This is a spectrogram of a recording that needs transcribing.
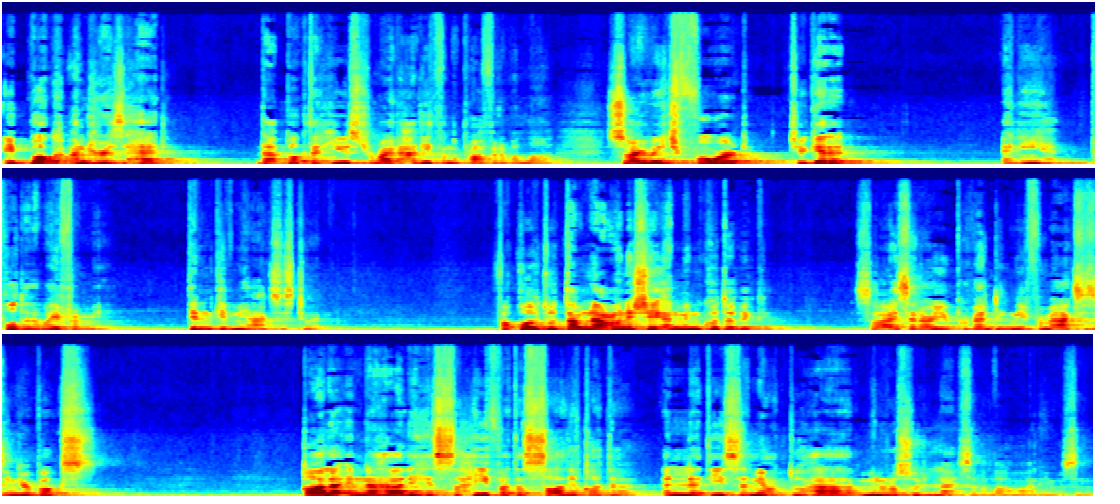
a book under his head that book that he used to write hadith from the Prophet of Allah so I reached forward to get it and he pulled it away from me didn't give me access to it فقلت تمنعون شيئا من كتبك So I said, Are you preventing me from accessing your books? قال إن هذه الصحيفة الصادقة التي سمعتها من رسول الله صلى الله عليه وسلم.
